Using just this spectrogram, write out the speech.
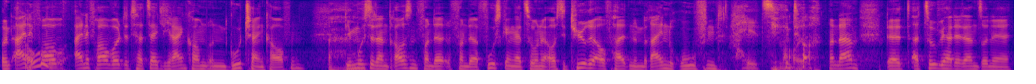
Und eine, Oh. Frau, eine Frau wollte tatsächlich reinkommen und einen Gutschein kaufen. Die musste dann draußen von der, von der Fußgängerzone aus die Türe aufhalten und reinrufen. Halsmaul. Doch. Und dann, der Azubi hatte dann so, eine,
